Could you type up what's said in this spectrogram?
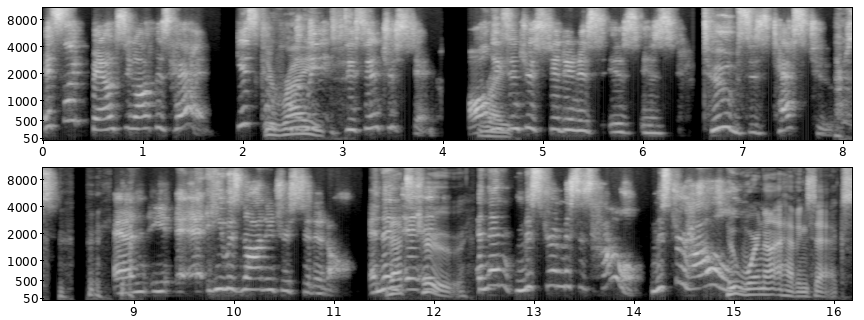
it's like bouncing off his head. He's completely right. disinterested. All he's interested in is is is tubes, his test tubes, and he, eh, eh, he was not interested at all. And then That's and- true. And then Mr. and Mrs. Howell, Mr. Howell, Who were not having sex.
